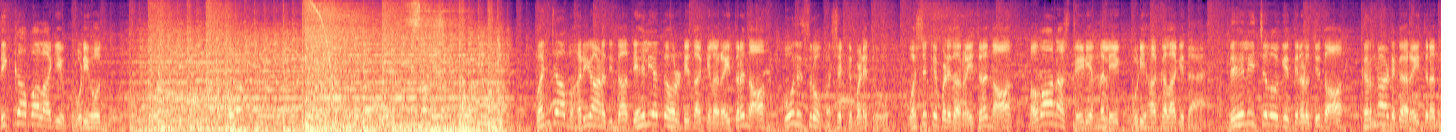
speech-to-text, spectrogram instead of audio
ದಿಕ್ಕಾಪಾಲಾಗಿ ಓಡಿ ಹೋದ್ರು. ಪಂಜಾಬ್, ಹರಿಯಾಣದಿಂದ ದೆಹಲಿಯತ್ತ ಹೊರಟಿದ್ದ ಕೆಲ ರೈತರನ್ನ ಪೊಲೀಸರು ವಶಕ್ಕೆ ಪಡೆದ್ರು. ವಶಕ್ಕೆ ಪಡೆದ ರೈತರನ್ನ ಭವಾನ ಸ್ಟೇಡಿಯಂನಲ್ಲಿ ಕೂಡಿ ಹಾಕಲಾಗಿದೆ. ದೆಹಲಿ ಚಲೋಗೆ ತೆರಳುತ್ತಿದ್ದ ಕರ್ನಾಟಕ ರೈತರನ್ನ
